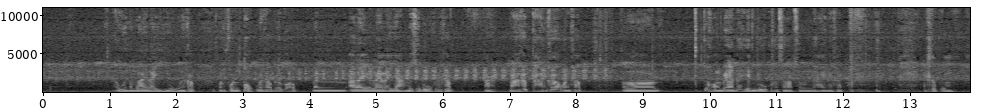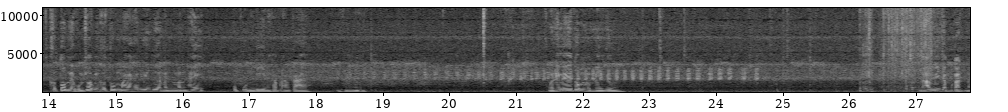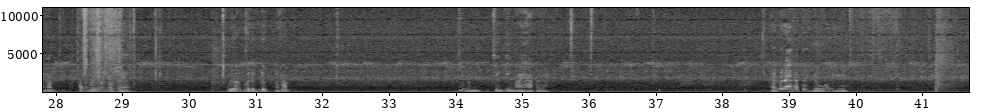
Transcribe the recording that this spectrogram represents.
โอ้ยน้ำลายไหลหิวนะครับ มันฝนตกนะครับ แล้วก็มันอะไรหลาย ๆ อย่างไม่สะดวกนะครับนะมาครับทานข้าวกันครับเจ้าของแบรนด์ถ้าเห็นอยู่ก็สนับสนุนได้นะครับนะครับผมข้าวต้มเนี่ยผมชอบกินข้าวต้มมากครับเพื่อนๆมันมันให้อบอุ่นดีนะครับ ร่างกายวันนี้ไม่ได้ต้มบะหมี่กึ่ง น้ำมีจำกัดนะครับไว้ต้มกาแฟ หรือว่าเพื่อดึก ๆ นะครับ นี่มันเสียงกิ่งไม้หักเลยนะไปไรครับ ถ้าหิวก็มี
